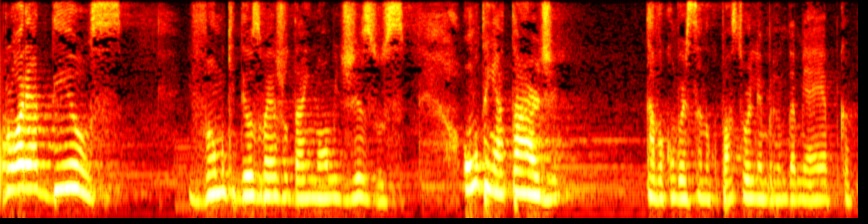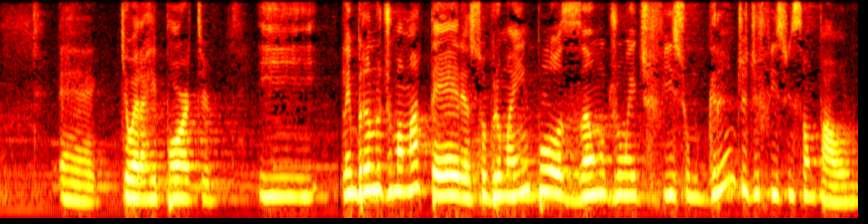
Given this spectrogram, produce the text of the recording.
glória a Deus. E vamos que Deus vai ajudar em nome de Jesus. Ontem à tarde, estava conversando com o pastor, lembrando da minha época, é, que eu era repórter, e lembrando de uma matéria sobre uma implosão de um edifício, um grande edifício em São Paulo.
